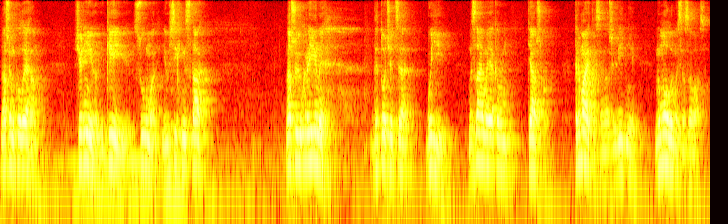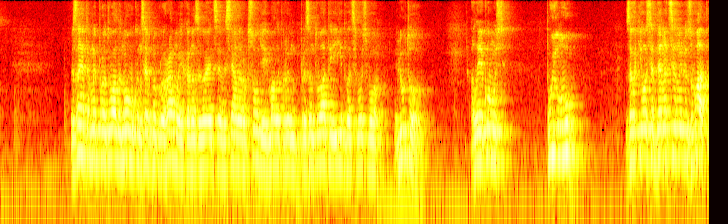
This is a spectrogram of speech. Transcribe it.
нашим колегам в Чернігові, Києві, Сумах і у всіх містах нашої України, де точаться бої. Ми знаємо, як вам тяжко. Тримайтеся, наші рідні, ми молимося за вас. Ви знаєте, ми приготували нову концертну програму, яка називається Весняна Рапсодія, і мали презентувати її 28 лютого. Але якомусь пуйлу захотілося денаціоналізувати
